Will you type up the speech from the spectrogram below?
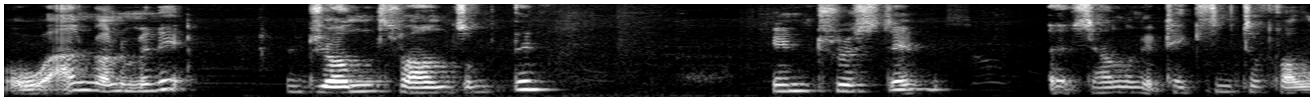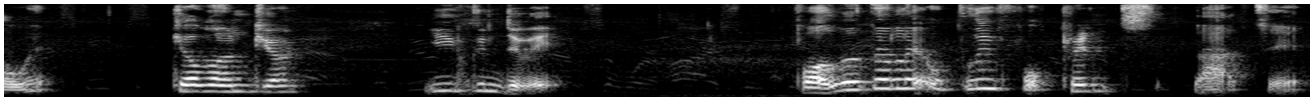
Oh, hang on a minute. John's found something interesting. That's how long it takes him to follow it. Come on, John. You can do it. Follow the little blue footprints. That's it.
